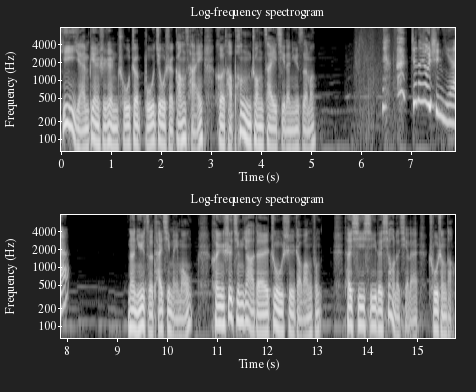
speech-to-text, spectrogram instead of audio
一眼便是认出，这不就是刚才和他碰撞在一起的女子吗？真的又是你？那女子抬起美眸，很是惊讶的注视着王峰，她嘻嘻的笑了起来，出声道。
